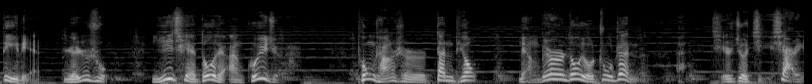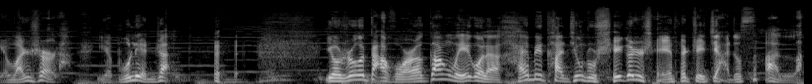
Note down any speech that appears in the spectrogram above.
地点、人数，一切都得按规矩来。通常是单挑，两边都有助阵的。其实就几下也完事儿了，也不恋战。有时候大伙儿刚围过来，还没看清楚谁跟谁呢，这架就散了。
